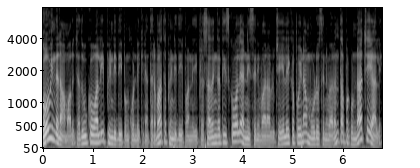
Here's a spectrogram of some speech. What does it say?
గోవింద నామాలు చదువుకోవాలి పిండి దీపం కొండెక్కిన తర్వాత పిండి దీపాన్ని ప్రసాదంగా తీసుకోవాలి. అన్ని శనివారాలు చేయలేకపోయినా మూడో శనివారం తప్పకుండా చేయాలి.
